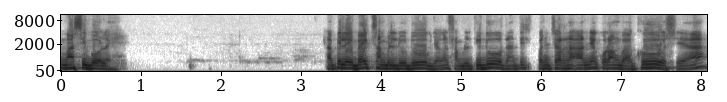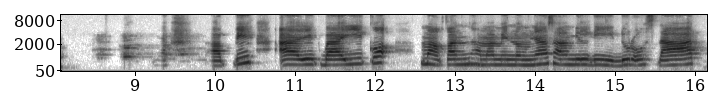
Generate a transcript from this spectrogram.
Masih boleh. Tapi lebih baik sambil duduk, jangan sambil tidur. Nanti pencernaannya kurang bagus ya. Tapi adik bayi kok makan sama minumnya sambil tidur, Ustadz.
